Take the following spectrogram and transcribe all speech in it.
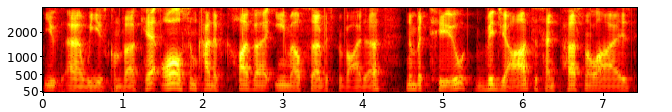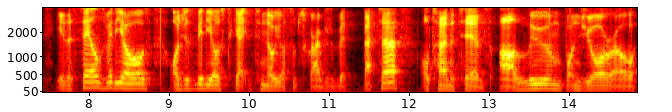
you uh, we use ConvertKit or some kind of clever email service provider. Number two, Vidyard to send personalized either sales videos or just videos to get to know your subscribers a bit better. Alternatives are Loom, Bonjoro,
